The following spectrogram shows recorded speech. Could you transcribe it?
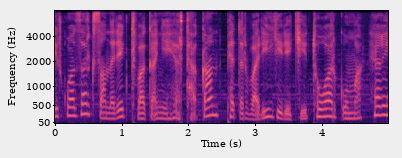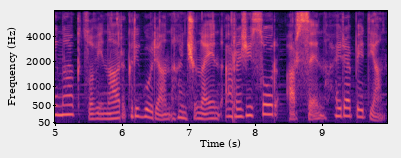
2023 թվականի հերթական փետրվարի 3-ի թողարկումը։ Հեղինակ Ծովինար Գրիգորյան, հնչյունային ռեժիսոր Արսեն Հայրապետյան։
